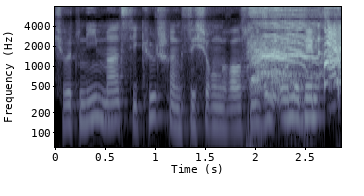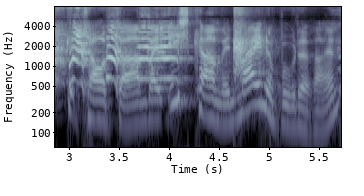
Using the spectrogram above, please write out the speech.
Ich würde niemals die Kühlschranksicherung rausmachen, ohne den abgetaut zu haben, weil ich kam in meine Bude rein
